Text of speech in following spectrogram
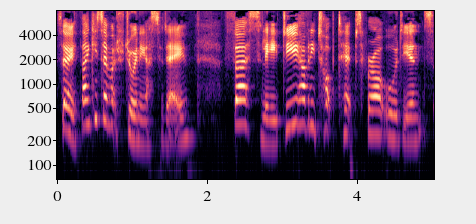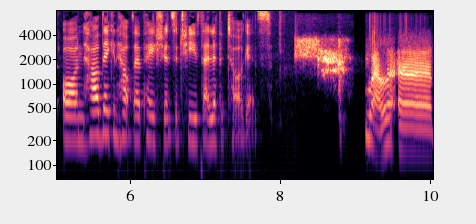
So, thank you so much for joining us today. Firstly, do you have any top tips for our audience on how they can help their patients achieve their lipid targets? Well, uh,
